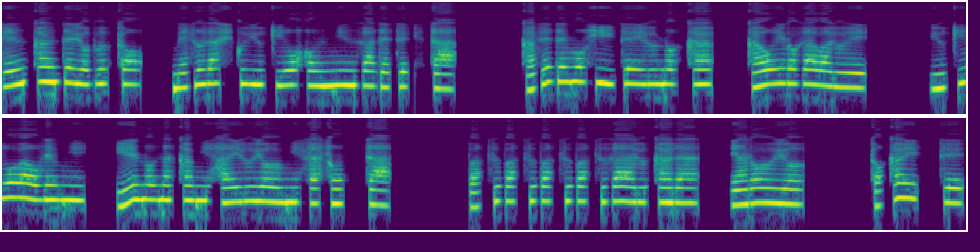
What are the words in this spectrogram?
玄関で呼ぶと、珍しくユキオ本人が出てきた。風邪でもひいているのか、顔色が悪い。ユキオは俺に、家の中に入るように誘った。バツバツバツバツがあるから、やろうよ。とか言って。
